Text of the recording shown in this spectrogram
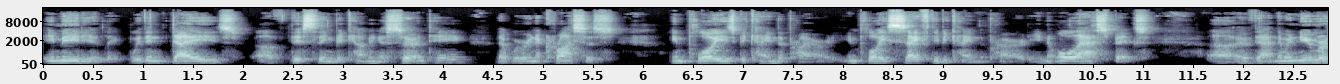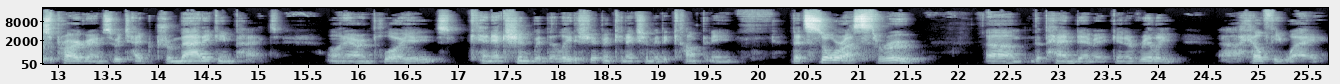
Immediately, within days of this thing becoming a certainty that we're in a crisis, employees became the priority. Employee safety became the priority in all aspects uh, of that. And there were numerous programs which had dramatic impact on our employees, connection with the leadership and connection with the company that saw us through um, the pandemic in a really uh, healthy way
